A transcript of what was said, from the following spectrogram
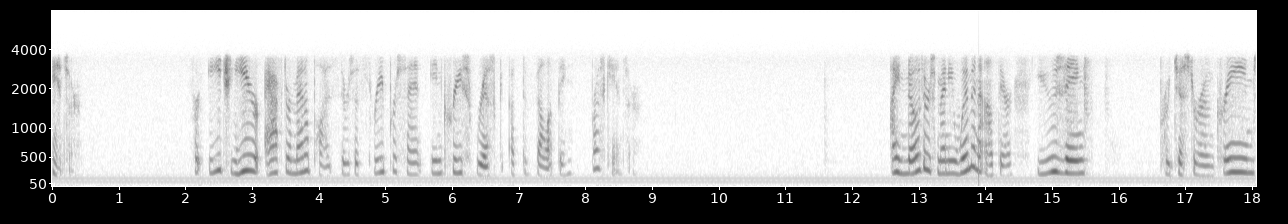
cancer. For each year after menopause, there's a 3% increased risk of developing breast cancer. I know there's many women out there using progesterone creams,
